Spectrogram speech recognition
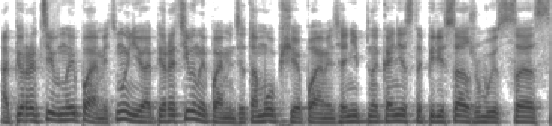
оперативной памяти. Ну не оперативной памяти, там общая память. Они наконец-то пересаживаются с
